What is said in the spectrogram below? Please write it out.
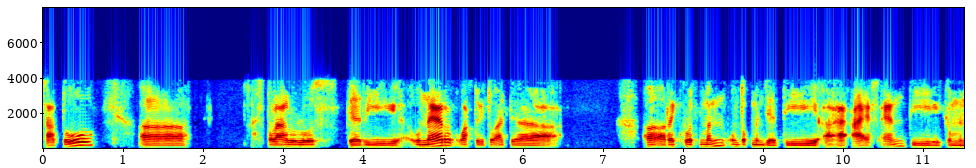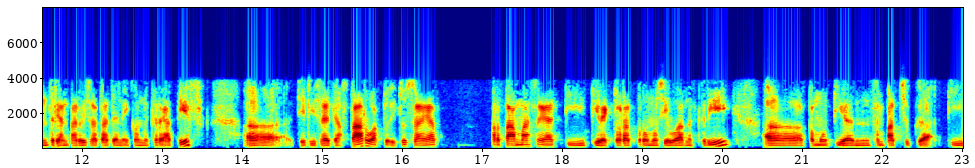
S1 uh, setelah lulus dari UNER waktu itu ada uh, rekrutmen untuk menjadi ASN di Kementerian Pariwisata dan Ekonomi Kreatif. Uh, jadi saya daftar waktu itu saya pertama saya di Direktorat Promosi Luar Negeri, uh, kemudian sempat juga di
